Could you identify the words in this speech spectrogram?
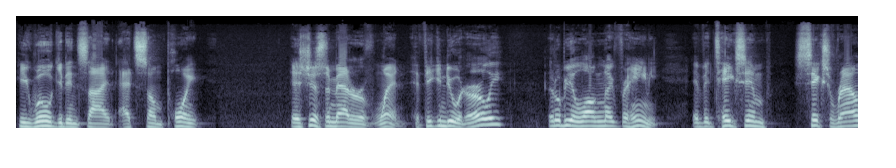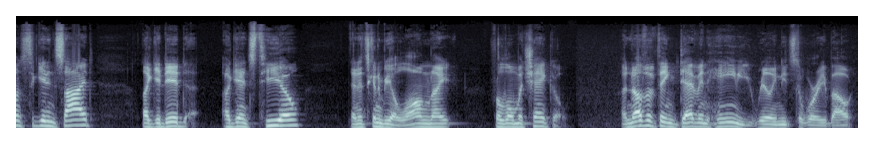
he will get inside at some point. It's just a matter of when. If he can do it early, it'll be a long night for Haney. If it takes him six rounds to get inside, like it did against Tio, then it's going to be a long night for Lomachenko. Another thing Devin Haney really needs to worry about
